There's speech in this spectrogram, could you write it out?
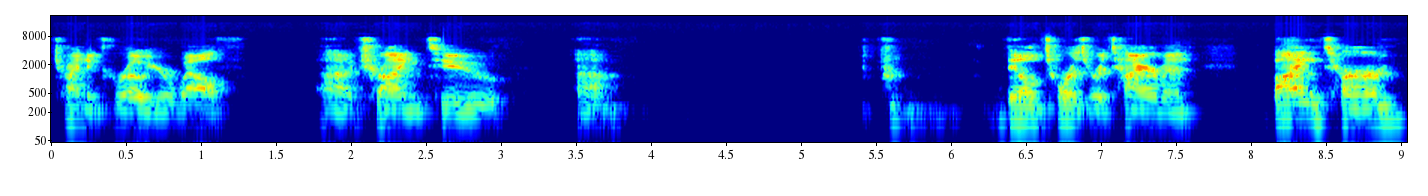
trying to grow your wealth, uh, trying to um, build towards retirement, buying term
